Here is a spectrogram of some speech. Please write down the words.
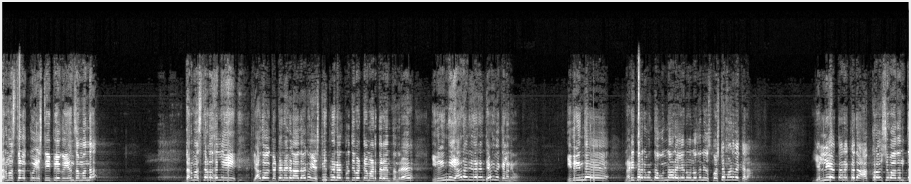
ಧರ್ಮಸ್ಥಳಕ್ಕೂ ಎಸ್ ಟಿ ಪಿಗೂ ಏನು ಸಂಬಂಧ? ಧರ್ಮಸ್ಥಳದಲ್ಲಿ ಯಾವುದೋ ಘಟನೆಗಳಾದಾಗ ಎಸ್ ಟಿ ಪಿ ಪ್ರತಿಭಟನೆ ಮಾಡ್ತಾರೆ ಅಂತಂದ್ರೆ, ಇದರಿಂದ ಯಾರ್ಯಾರು ಇದ್ದಾರೆ ಅಂತ ಹೇಳಬೇಕಲ್ಲ ನೀವು? ಇದರಿಂದ ನಡೀತಾ ಇರುವಂಥ ಹುನ್ನಾರ ಏನು ಅನ್ನೋದು ನೀವು ಸ್ಪಷ್ಟ ಮಾಡಬೇಕಲ್ಲ? ಎಲ್ಲಿಯ ತನಕದ ಆಕ್ರೋಶವಾದಂಥ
